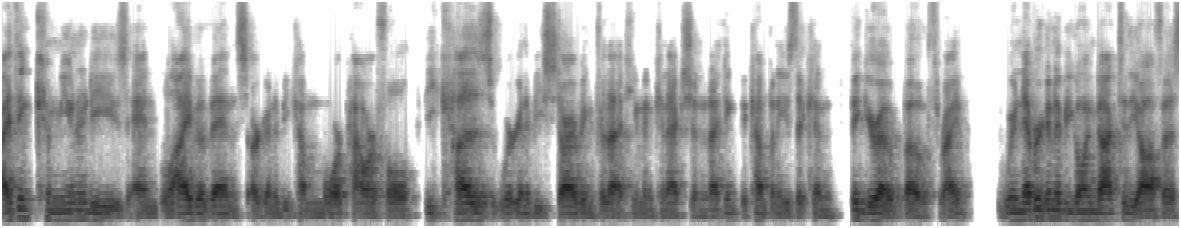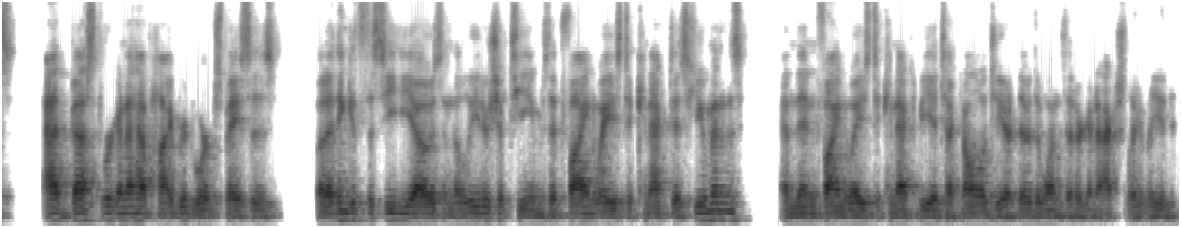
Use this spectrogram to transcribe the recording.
I think communities and live events are going to become more powerful because we're going to be starving for that human connection. And I think the companies that can figure out both, right? We're never going to be going back to the office. At best, we're going to have hybrid workspaces. But I think it's the CEOs and the leadership teams that find ways to connect as humans and then find ways to connect via technology. They're the ones that are going to actually lead.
